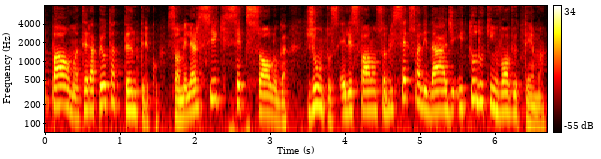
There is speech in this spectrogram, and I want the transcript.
Palma, terapeuta tântrico, Sommelier Sikh, sexóloga. Juntos, eles falam sobre sexualidade e tudo o que envolve o tema.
